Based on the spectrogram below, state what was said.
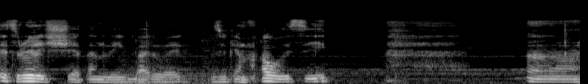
It's really shit and weak, by the way, as you can probably see. Uh,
